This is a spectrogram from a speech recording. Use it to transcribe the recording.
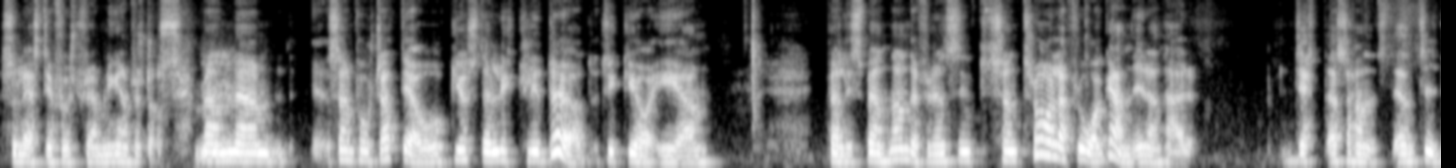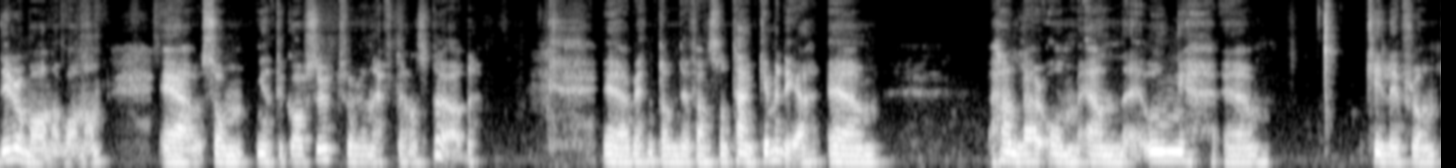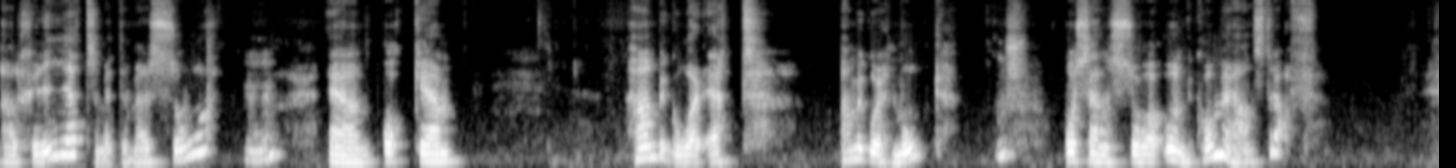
så läste jag först Främlingen förstås. Men Mm. sen fortsatte jag och just En lycklig död tycker jag är väldigt spännande för den cent- centrala frågan i den här, alltså en tidig roman av honom eh, som inte gavs ut förrän efter hans död. Eh, jag vet inte om det fanns någon tanke med det. Eh, handlar om en ung eh, kille från Algeriet som heter Merceau. Mm. Eh, och eh, han begår ett han begår ett mord Usch. och sen så undkommer han straff.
